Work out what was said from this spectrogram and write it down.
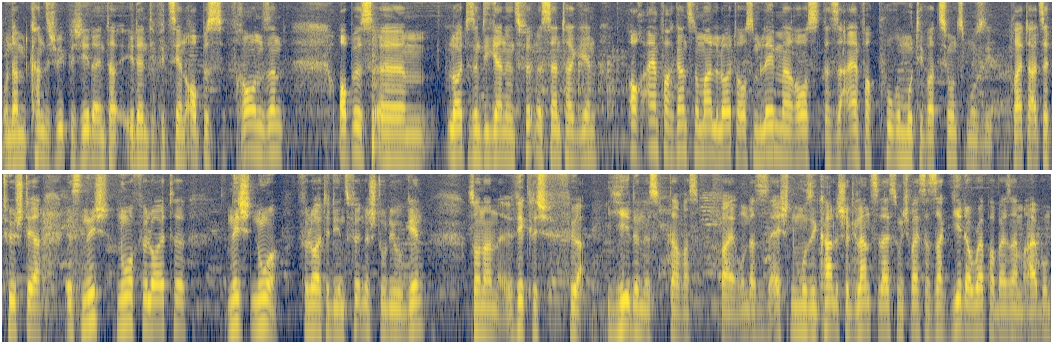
und damit kann sich wirklich jeder identifizieren, ob es Frauen sind, ob es ähm, Leute sind, die gerne ins Fitnesscenter gehen, auch einfach ganz normale Leute aus dem Leben heraus. Das ist einfach pure Motivationsmusik. Breiter als der Türsteher ist nicht nur für Leute, nicht nur für Leute, die ins Fitnessstudio gehen, sondern wirklich für jeden ist da was bei. Und das ist echt eine musikalische Glanzleistung. Ich weiß, das sagt jeder Rapper bei seinem Album.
